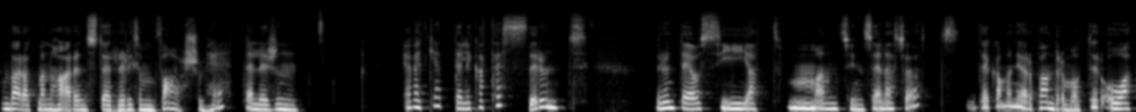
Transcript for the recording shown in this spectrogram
bare at man har en større liksom, varsomhet, eller sånn Jeg vet ikke, delikatesse rundt, rundt det å si at man syns en er søt. Det kan man gjøre på andre måter, og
